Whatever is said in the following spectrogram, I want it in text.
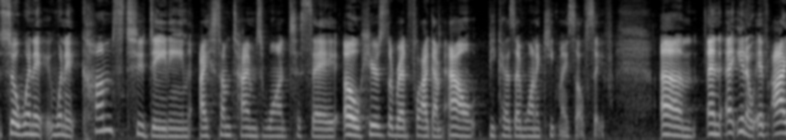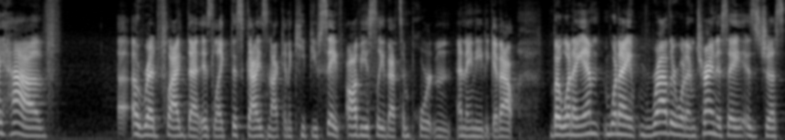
so when it when it comes to dating i sometimes want to say oh here's the red flag i'm out because i want to keep myself safe um, and uh, you know if i have a red flag that is like this guy's not going to keep you safe obviously that's important and i need to get out but what i am what i rather what i'm trying to say is just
